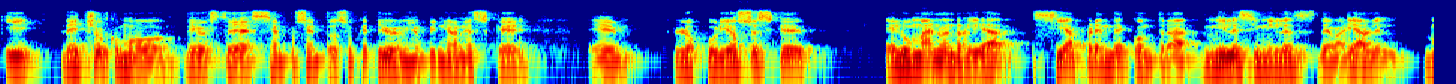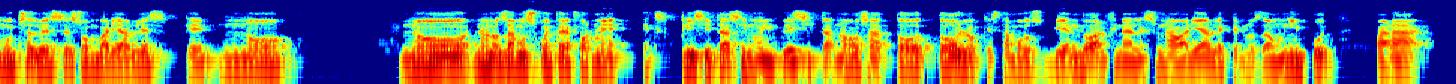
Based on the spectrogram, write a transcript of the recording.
Y de hecho, como digo, esto ya es 100% subjetivo y mi opinión es que eh, lo curioso es que el humano en realidad sí aprende contra miles y miles de variables. Muchas veces son variables que no, no, nos damos cuenta de forma explícita, sino implícita, ¿no? O sea, todo, todo lo que estamos viendo al final es una variable que nos da un input para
